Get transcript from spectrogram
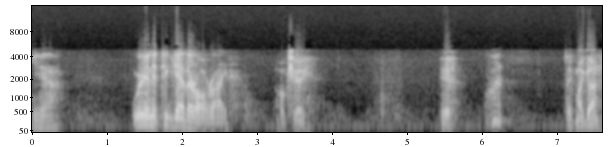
Yeah. We're in it together, all right. Okay. Here, What? take my gun.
